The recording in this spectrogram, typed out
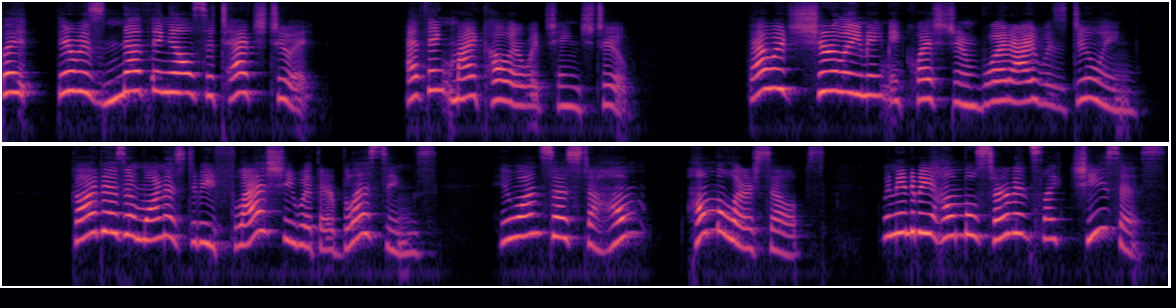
but there was nothing else attached to it. I think my color would change too. That would surely make me question what I was doing. God doesn't want us to be flashy with our blessings. He wants us to hum- humble ourselves. We need to be humble servants like Jesus.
